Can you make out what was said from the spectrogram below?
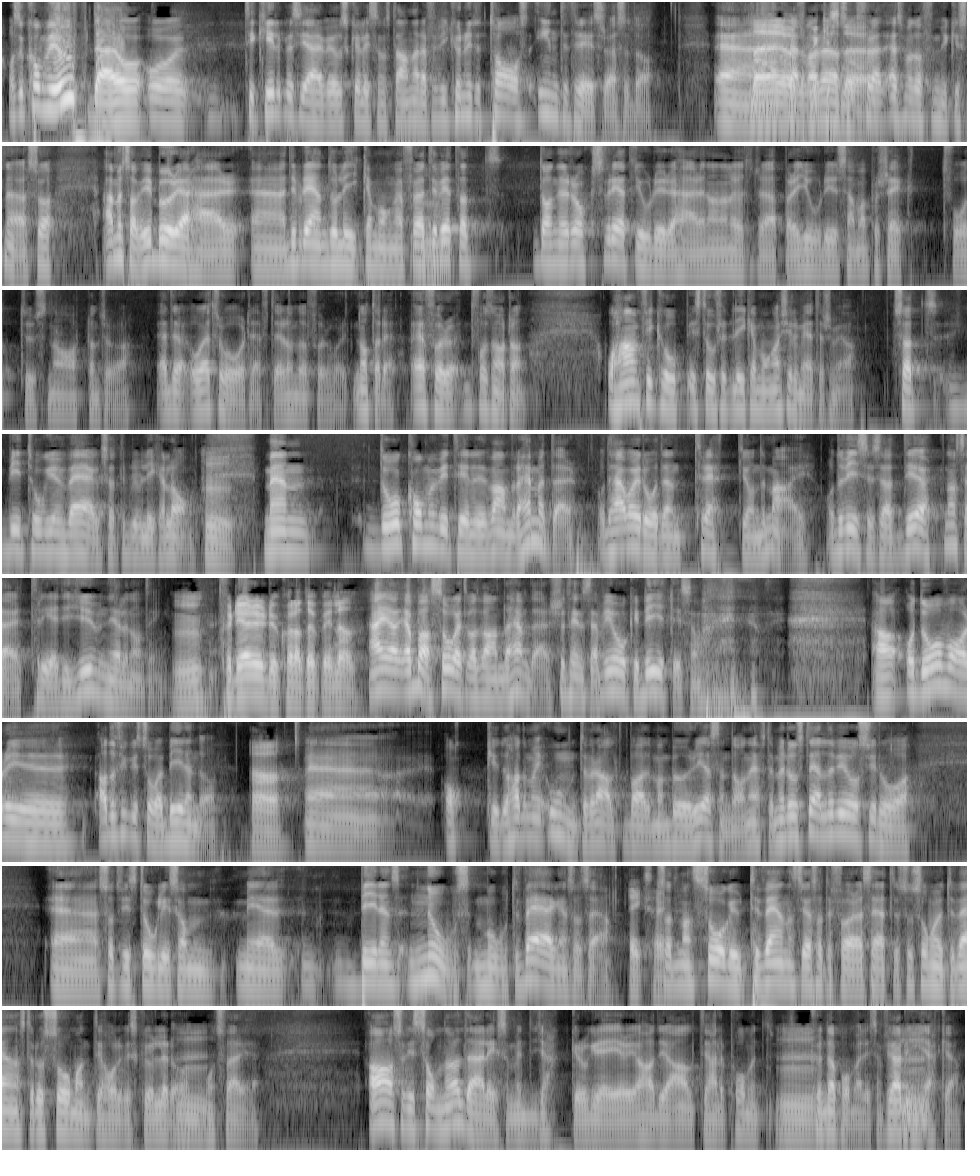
Och så kom vi upp där och, och till Kilpisjärvi och ska liksom stanna där, för vi kunde inte ta oss in till Treriksröset då. Eh, det var för mycket Röset, snö. För att, eftersom det var för mycket snö. Så, ja men så, vi börjar här. Eh, det blir ändå lika många, för att Mm. jag vet att Daniel Roxvret gjorde ju det här, en annan ultralöpare, gjorde ju samma projekt 2018 tror jag. Och jag tror året efter, eller om det var förra året. Något av det. Eh, förra, 2018. Och han fick ihop i stort sett lika många kilometer som jag. Så att vi tog ju en väg så att det blev lika långt. Mm. Men då kommer vi till vandrarhemmet där. Och det här var ju då den 30 maj. Och då visade det sig att det öppnade så här 3 juni eller någonting. Mm. För det hade du kollat upp innan. Nej, jag, jag bara såg att det var ett vandrarhem där. Så jag tänkte så här, vi åker dit liksom. ja, och då var det ju... Ja, då fick vi sova i bilen då. Ja. Eh, och då hade man ju ont överallt bara man började sen dagen efter. Men då ställde vi oss ju då eh, så att vi stod liksom med bilens nos mot vägen så att säga. Exakt. Så att man såg ut till vänster, jag satt i förarsätet, så såg man ut till vänster och då såg man till håll vi skulle då, Mm. mot Sverige. Ja, så vi somnade väl där liksom med jackor och grejer och jag hade ju allt jag hade på mig, Mm. kunde ha på mig liksom, för jag hade ingen jacka.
